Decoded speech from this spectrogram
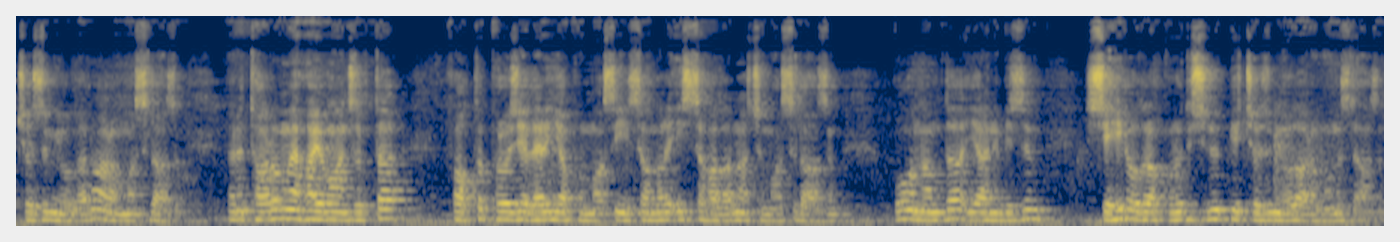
çözüm yollarının aranması lazım. Yani tarım ve hayvancılıkta farklı projelerin yapılması, insanlara iş sahalarının açılması lazım. Bu anlamda yani bizim şehir olarak bunu düşünüp bir çözüm yolu aramamız lazım.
